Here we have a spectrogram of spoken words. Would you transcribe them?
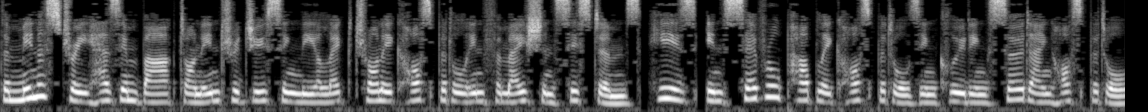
The ministry has embarked on introducing the Electronic Hospital Information Systems in several public hospitals including Serdang Hospital,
